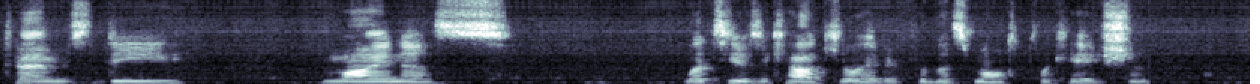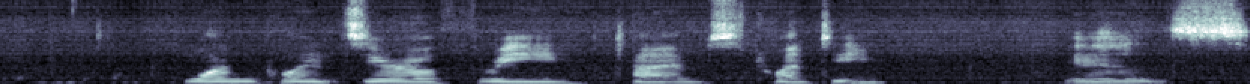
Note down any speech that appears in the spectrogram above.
times d minus, let's use a calculator for this multiplication, 1.03 times 20 is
